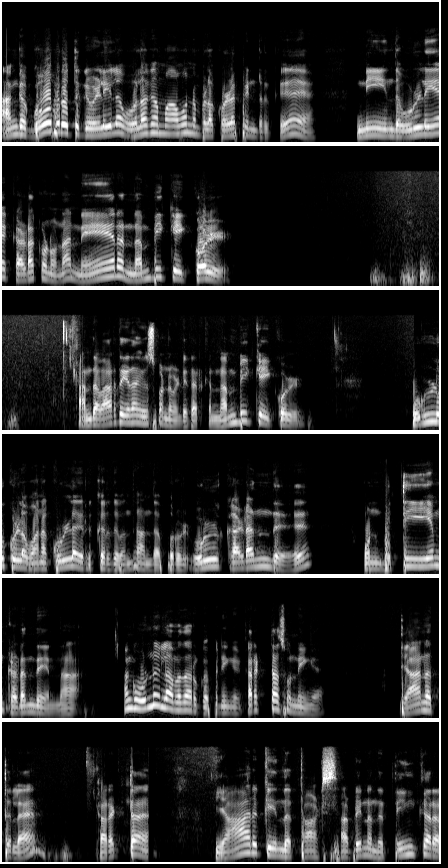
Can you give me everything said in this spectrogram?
அங்கே கோபுரத்துக்கு வெளியில் உலகமாகவும் நம்மள குழப்பின் இருக்கு நீ இந்த உள்ளேயே கடக்கணும்னா நேர நம்பிக்கை கொள். அந்த வார்த்தையை தான் யூஸ் பண்ண வேண்டியதாக இருக்கு. நம்பிக்கை கொள். உள்ளுக்குள்ள உனக்குள்ள இருக்கிறது வந்து அந்த பொருள். உள் கடந்து உன் புத்தியையும் கடந்தேன்னா அங்கே ஒன்றும் இல்லாமல் தான் இருக்கும். இப்போ நீங்கள் கரெக்டாக சொன்னீங்க. தியானத்தில் கரெக்டாக யாருக்கு இந்த தாட்ஸ் அப்படின்னு அந்த திங்கரை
